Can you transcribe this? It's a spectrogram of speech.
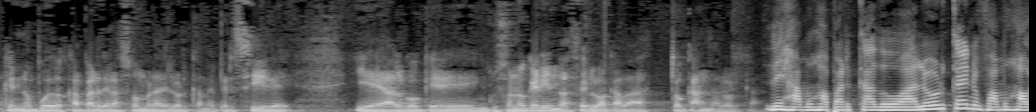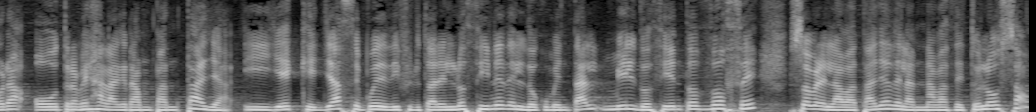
que no puedo escapar de la sombra de Lorca, me persigue y es algo que incluso no queriendo hacerlo acaba tocando a Lorca. Dejamos aparcado a Lorca y nos vamos ahora otra vez a la gran pantalla y es que ya se puede disfrutar en los cines del documental 1212 sobre la batalla de las Navas de Tolosa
